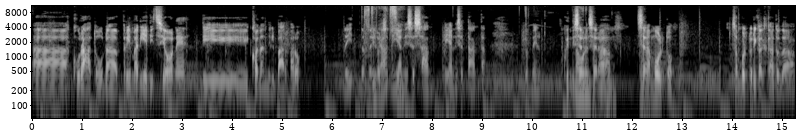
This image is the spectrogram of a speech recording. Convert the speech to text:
Ha curato una prima riedizione di Conan il Barbaro nei, non mi ricordo negli anni 60 negli anni 70 più o meno. Quindi si era, era molto si molto ricalcato da,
